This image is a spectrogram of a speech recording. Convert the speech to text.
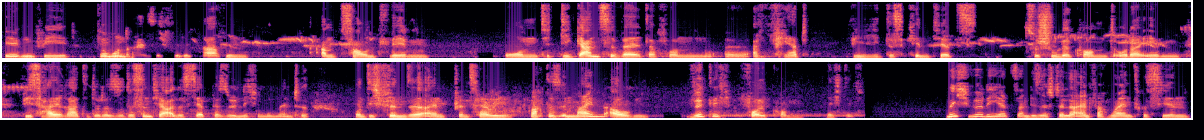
irgendwie 35 Fotografen am Zaun kleben und die ganze Welt davon äh, erfährt, wie das Kind jetzt zur Schule kommt oder eben wie es heiratet oder so. Das sind ja alles sehr persönliche Momente. Und ich finde, ein Prince Harry macht es in meinen Augen wirklich vollkommen richtig. Mich würde jetzt an dieser Stelle einfach mal interessieren,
